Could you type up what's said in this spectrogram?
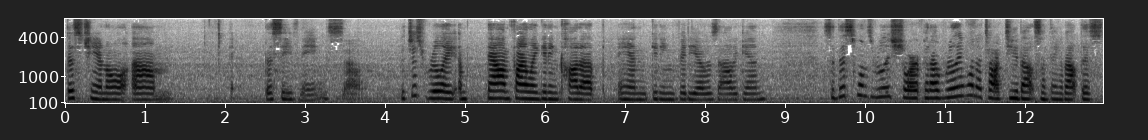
this channel um, this evening so it just really I'm, now I'm finally getting caught up and getting videos out again so this one's really short but I really want to talk to you about something about this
